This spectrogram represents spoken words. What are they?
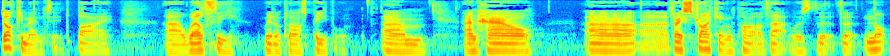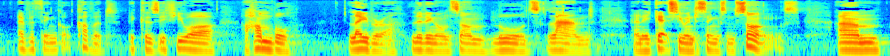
documented by uh, wealthy middle class people. Um, and how uh, a very striking part of that was that, that not everything got covered. Because if you are a humble labourer living on some lord's land and he gets you into sing some songs, um,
